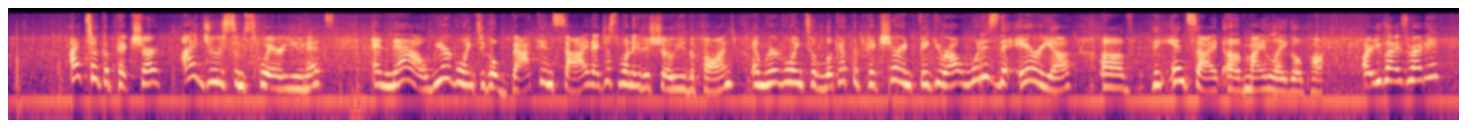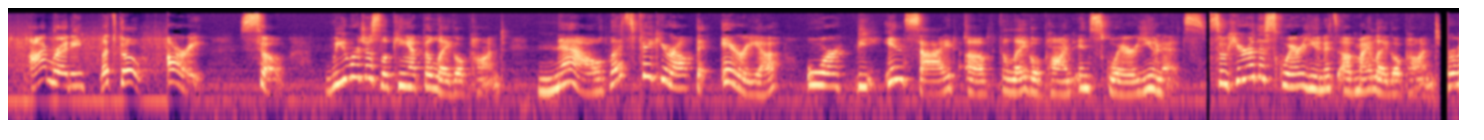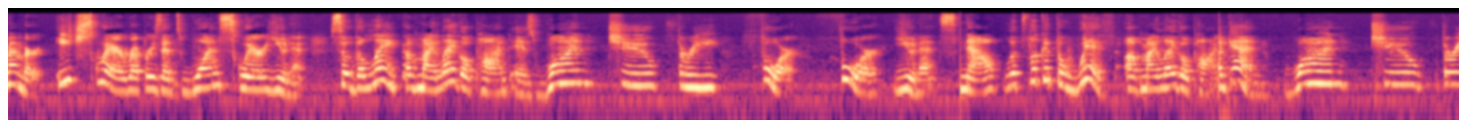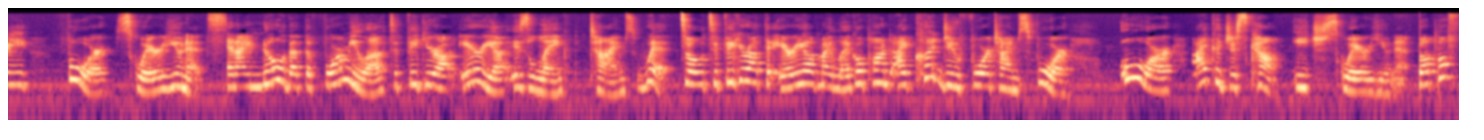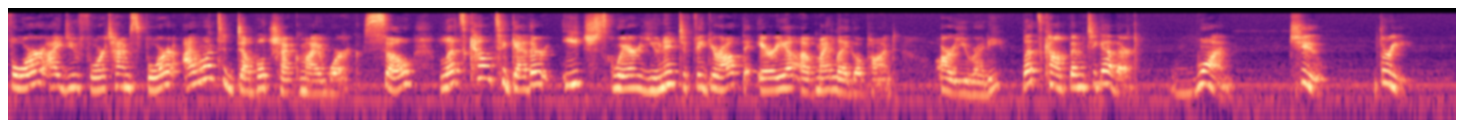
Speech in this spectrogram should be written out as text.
I took a picture, I drew some square units, and now we're going to go back inside. I just wanted to show you the pond. And we're going to look at the picture and figure out what is the area of the inside of my Lego pond. Are you guys ready? I'm ready. Let's go. All right. So we were just looking at the Lego pond. Now let's figure out the area or the inside of the Lego pond in square units. So here are the square units of my Lego pond. Remember, each square represents one square unit. So the length of my Lego pond is one, two, three, four. Four units. Now let's look at the width of my Lego pond. Again, one, two, three, four square units. And I know that the formula to figure out area is length times width. So to figure out the area of my Lego pond, I could do four times four, or I could just count each square unit. But before I do four times four, I want to double check my work. So let's count together each square unit to figure out the area of my Lego pond. Are you ready? Let's count them together. One, two, three,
